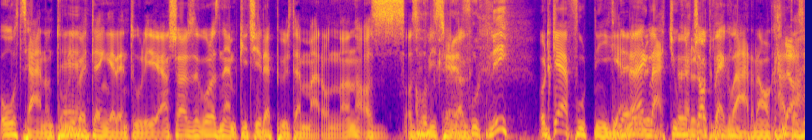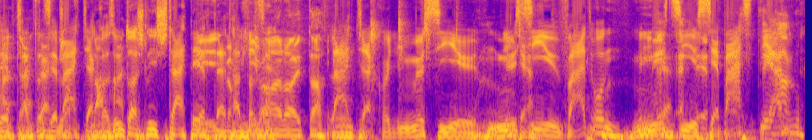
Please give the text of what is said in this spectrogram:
óceánon túli, vagy tengeren túli. Igen, Charles de Gaulle az nem kicsi, repültem már onnan. Az, az Ott viszonylag... kell futni? Ott kell futni, igen. De meglátjuk, hát csak örülök megvárnak. Hát Na, azért, hát, hát, hát, azért látják na, az hát. utaslistát, érted? Hát azért van rajta? Látják, hogy Monsieur, Monsieur Vadon, Monsieur Sebastian.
